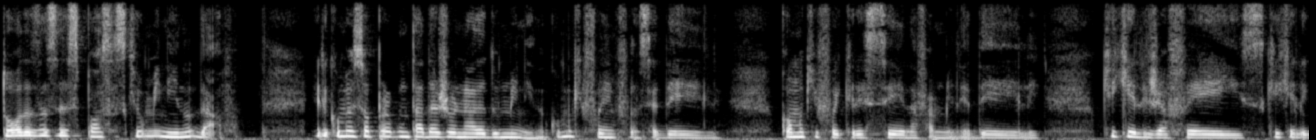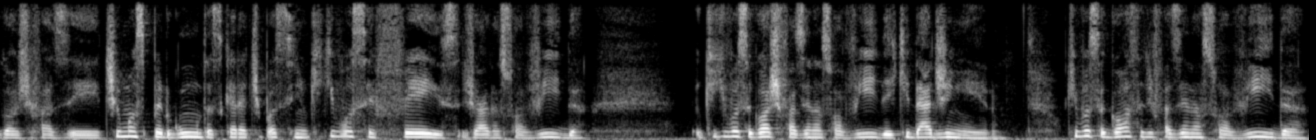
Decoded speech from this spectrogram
todas as respostas que o menino dava. Ele começou a perguntar da jornada do menino, como que foi a infância dele, como que foi crescer na família dele, o que que ele já fez, o que que ele gosta de fazer. Tinha umas perguntas que era tipo assim, o que que você fez já na sua vida o que, que você gosta de fazer na sua vida e que dá dinheiro? O que você gosta de fazer na sua vida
